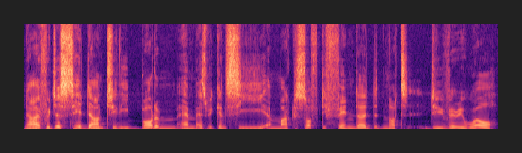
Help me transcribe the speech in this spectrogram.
Now, if we just head down to the bottom, um, as we can see, um, Microsoft Defender did not do very well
